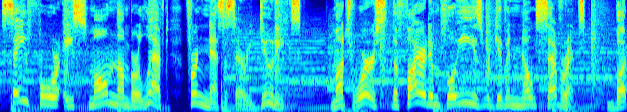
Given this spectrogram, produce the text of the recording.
save for a small number left for necessary duties. Much worse, the fired employees were given no severance, but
